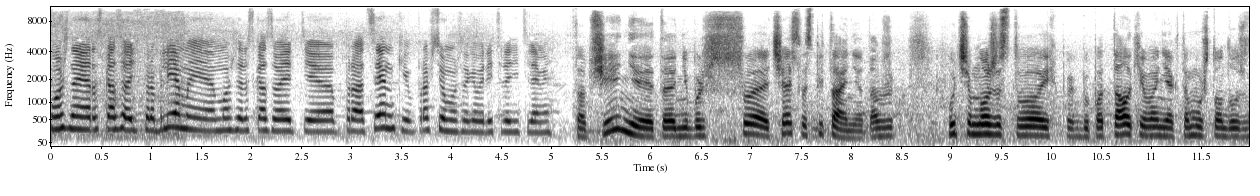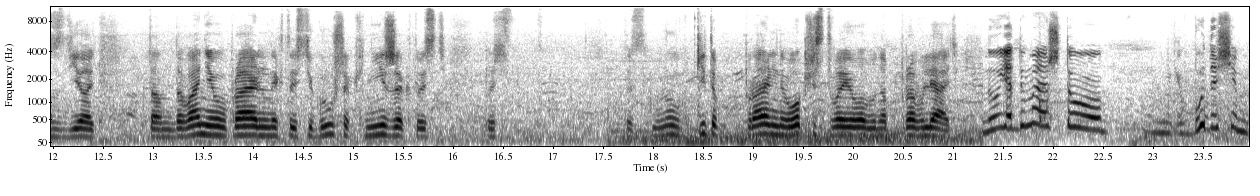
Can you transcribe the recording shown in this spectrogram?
Можно рассказывать проблемы, можно рассказывать э, про оценки, про все можно говорить с родителями. Общение – это небольшая часть воспитания. Там же куча множества их как бы подталкивания к тому, что он должен сделать. Там давание ему правильных, то есть игрушек, книжек, то есть, то есть, то есть ну, какие-то правильные общества его направлять. Ну, я думаю, что в будущем,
